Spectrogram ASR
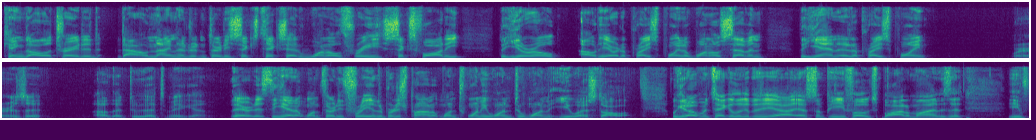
King Dollar traded down 936 ticks at 103.640. The euro out here at a price point of 107. The yen at a price point, where is it? Oh, that do that to me again. There it is. The yen at 133 and the British pound at 121 to 1 U.S. dollar. We get over and take a look at the uh, S&P, folks. Bottom line is that You've,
